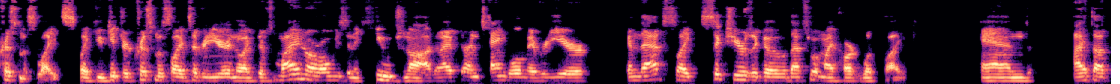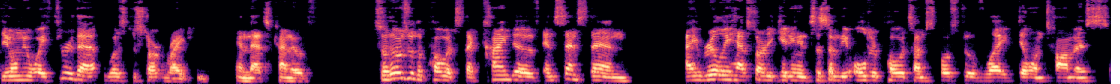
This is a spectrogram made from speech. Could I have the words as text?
Christmas lights. Like you get your Christmas lights every year, and like there's mine are always in a huge knot, and I have to untangle them every year. And that's like six years ago. That's what my heart looked like, and I thought the only way through that was to start writing, and that's kind of so. Those are the poets that kind of, and since then, I really have started getting into some of the older poets I'm supposed to have liked, Dylan Thomas,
